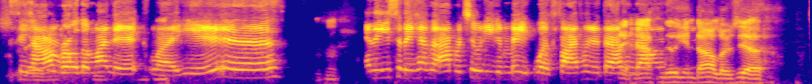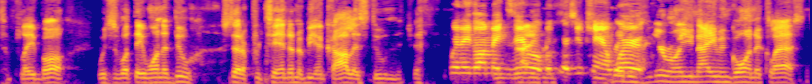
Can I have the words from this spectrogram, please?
See how I'm rolling my neck, like yeah. And then you said they have the opportunity to make what five hundred thousand dollars, half million dollars, yeah, to play ball, which is what they want to do instead of pretending to be a college student. Where they gonna make zero even, because you can't work. Zero, you're not even going to class.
